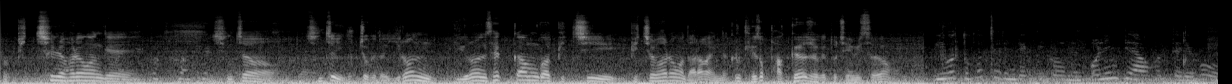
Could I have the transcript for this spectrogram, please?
뭐 빛을 활용한 게 진짜 진짜 이국적이다. 이런 이런 색감과 빛이 빛을 활용한 나라가 있나? 그리고 계속 바뀌어요. 저게 또 재밌어요. 이것도 호텔인데 이거는 올림피아 호텔이고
